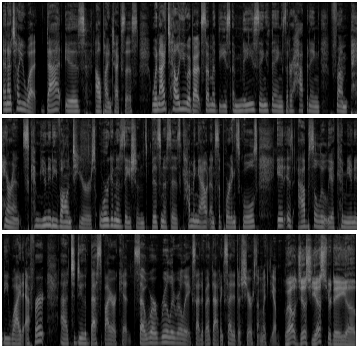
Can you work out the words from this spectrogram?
And I tell you what, that is Alpine, Texas. When I tell you about some of these amazing things that are happening from parents, community volunteers, organizations, businesses coming out and supporting schools, it is absolutely a community wide effort uh, to do the best by our kids. So we're really, really excited about that. And excited to share some with you. Well, just yesterday, uh,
